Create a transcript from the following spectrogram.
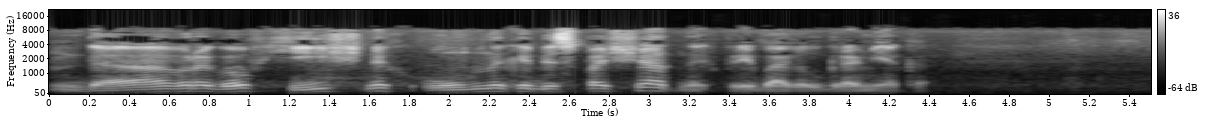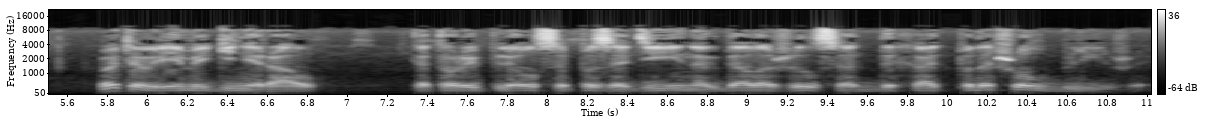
Да, врагов хищных, умных и беспощадных, прибавил Громека. В это время генерал, который плелся позади и иногда ложился отдыхать, подошел ближе.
